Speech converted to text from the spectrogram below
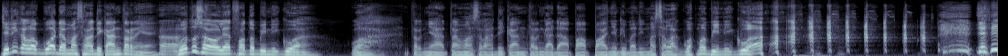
Jadi kalau gua ada masalah di kantor nih ya, Heeh. gua tuh selalu lihat foto bini gua. Wah, ternyata masalah di kantor nggak ada apa-apanya dibanding masalah gua sama bini gua. jadi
